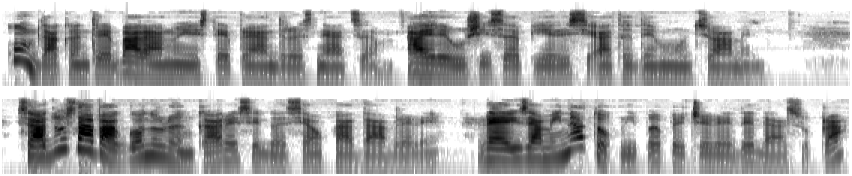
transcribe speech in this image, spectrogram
Cum, dacă întrebarea nu este prea îndrăzneață, ai reușit să pierzi atât de mulți oameni? S-a dus la vagonul în care se găseau cadavrele. Le-a examinat o clipă pe cele de deasupra,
